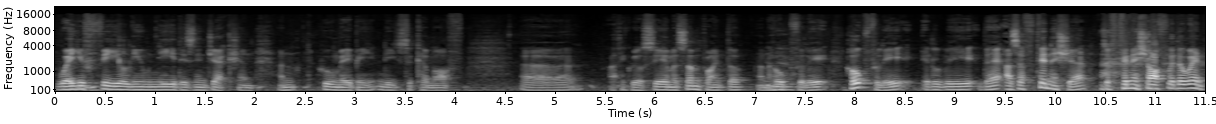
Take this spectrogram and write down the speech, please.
where you feel you need his injection and who maybe needs to come off. Uh, I think we'll see him at some point though, and yeah. hopefully, hopefully it'll be there as a finisher to finish off with a win.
